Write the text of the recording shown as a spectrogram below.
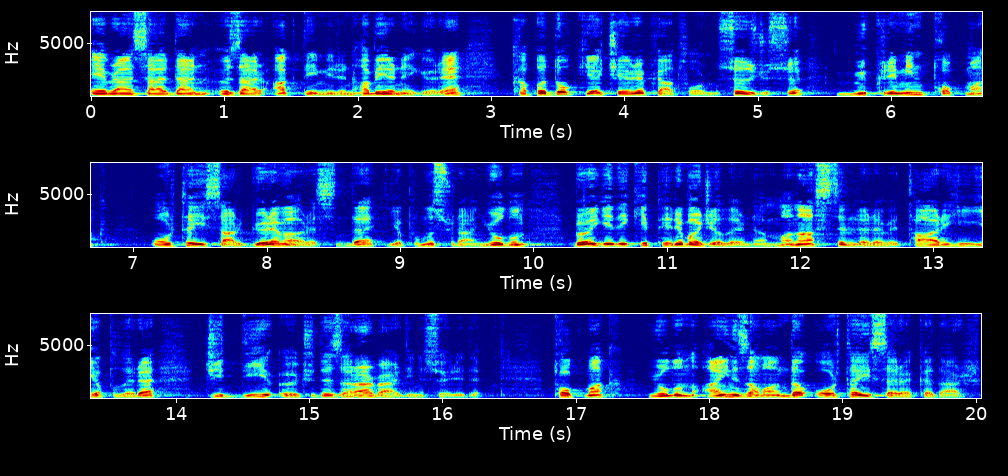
Evrensel'den Özer Akdemir'in haberine göre Kapadokya Çevre Platformu sözcüsü Mükremin Tokmak, Ortahisar Göreme arasında yapımı süren yolun bölgedeki peri bacalarına, manastırlara ve tarihi yapılara ciddi ölçüde zarar verdiğini söyledi. Tokmak, yolun aynı zamanda Ortahisar'a kadar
